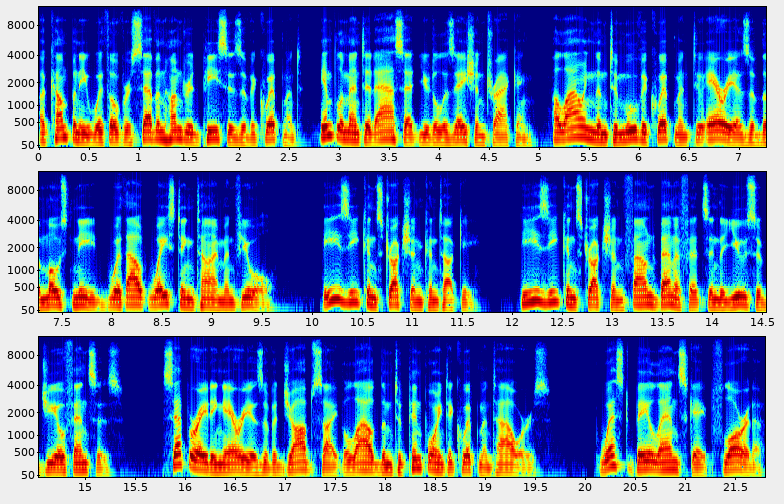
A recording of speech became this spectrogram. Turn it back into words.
a company with over 700 pieces of equipment, implemented asset utilization tracking, allowing them to move equipment to areas of the most need without wasting time and fuel. Easy Construction Kentucky. Easy Construction found benefits in the use of geofences. Separating areas of a job site allowed them to pinpoint equipment hours. West Bay Landscape, Florida.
